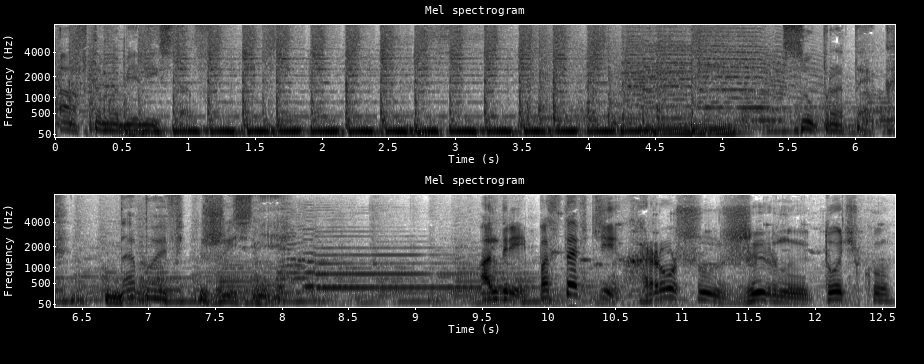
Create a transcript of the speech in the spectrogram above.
автомобилистов. Супротек. Добавь жизни. Андрей, поставьте хорошую жирную точку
